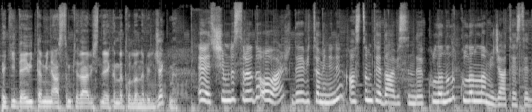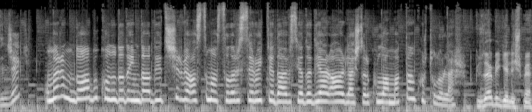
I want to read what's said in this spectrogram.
Peki D vitamini astım tedavisinde yakında kullanabilecek mi? Evet şimdi sırada o var. D vitamininin astım tedavisinde kullanılıp kullanılamayacağı test edilecek. Umarım doğa bu konuda da imdada yetişir ve astım hastaları steroid tedavisi ya da diğer ağır ilaçları kullanmaktan kurtulurlar. Güzel bir gelişme.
